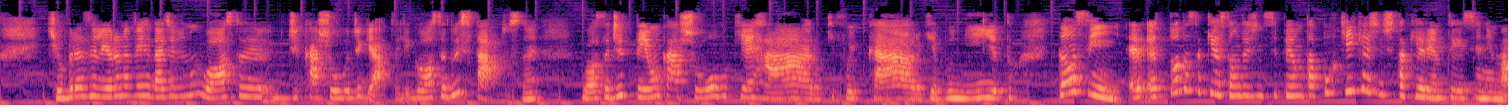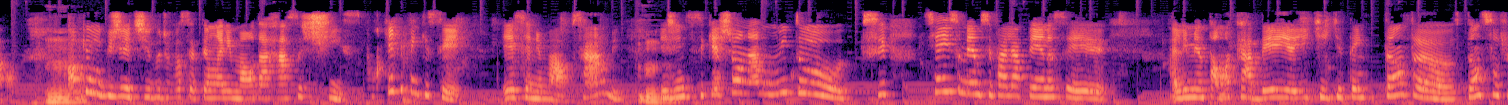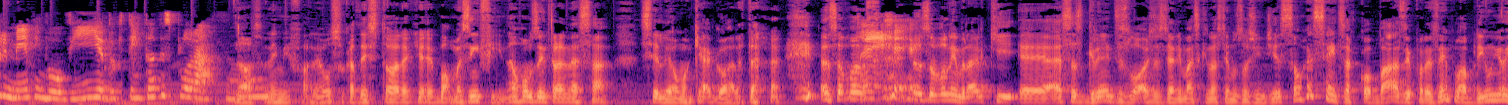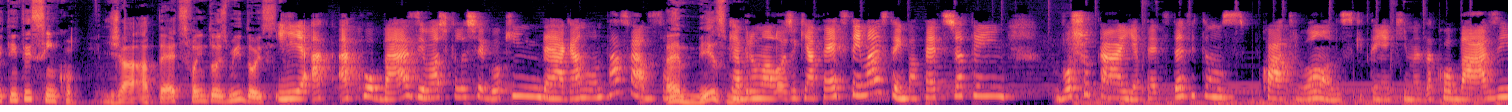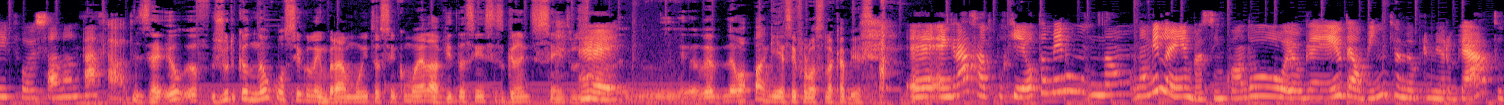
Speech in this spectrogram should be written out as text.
que o brasileiro, na verdade, ele não gosta de cachorro de gato, ele gosta do status, né? Gosta de ter um cachorro que é raro, que foi caro, que é bonito. Então, assim, é, é toda essa questão da gente se perguntar por que, que a gente está querendo ter esse animal. Uhum. Qual que é o objetivo de você ter um animal da raça X? Por que, que tem que ser esse animal, sabe? Uhum. E a gente se questionar muito se, se é isso mesmo, se vale a pena ser alimentar uma cadeia aí que, que tem tanta, tanto sofrimento envolvido, que tem tanta exploração. Nossa, nem me fala. Eu ouço cada história que é. Bom, mas enfim, não vamos entrar nessa celeuma aqui agora, tá? Eu só vou, é. eu só vou lembrar que é, essas grandes lojas de animais que nós temos hoje em dia são recentes. A Cobase, por exemplo, abriu em 85. Já a Pets foi em 2002. E a, a Cobase, eu acho que ela chegou aqui em BH no ano passado. Só. É mesmo? Que abriu uma loja aqui. A Pets tem mais tempo. A Pets já tem Vou chutar aí, a Pets deve ter uns 4 anos que tem aqui, mas a Cobase foi só no ano passado. É, eu, eu, juro que eu não consigo lembrar muito assim como era a vida sem esses grandes centros. É. Eu, eu apaguei essa informação na cabeça. É, é, engraçado, porque eu também não, não, não me lembro, assim, quando eu ganhei o Delvin, que é o meu primeiro gato,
